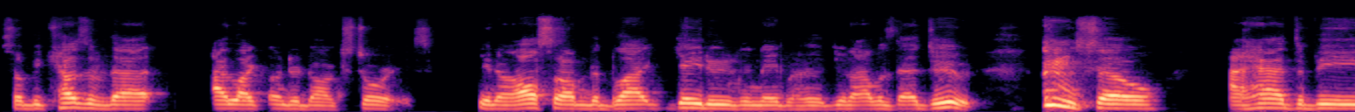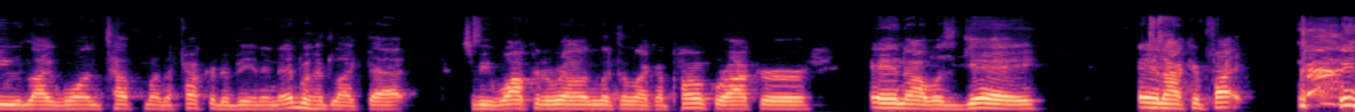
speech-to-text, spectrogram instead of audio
So because of that, I like underdog stories. You know, also I'm the black gay dude in the neighborhood. You know, I was that dude. so I had to be like one tough motherfucker to be in a neighborhood like that. To be walking around looking like a punk rocker, and I was gay, and I could fight. you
